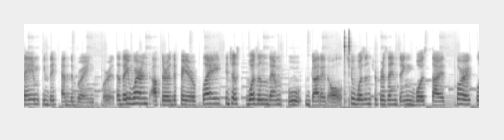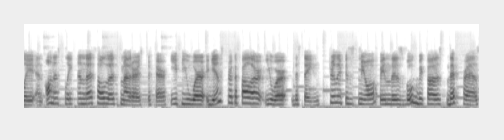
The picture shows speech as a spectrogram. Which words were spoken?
same if they had the brains for it. They weren't after the fair play, it just wasn't them who got it all. She wasn't representing both sides correctly and honestly, and that's all that matters to her. If you were against Rockefeller, you were the saint. It really pisses me off in this book because the press,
